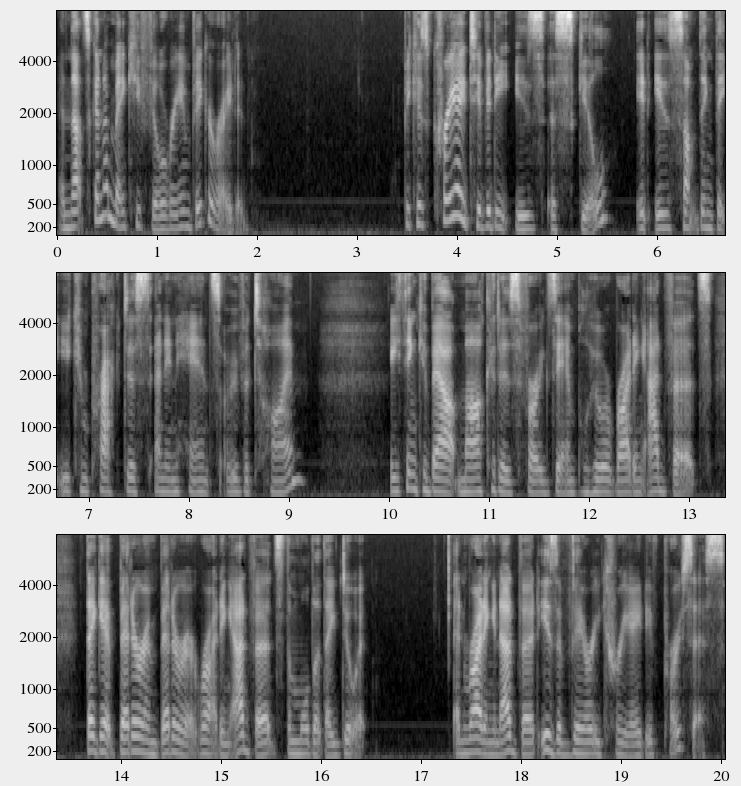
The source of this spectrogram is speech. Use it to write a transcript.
And that's going to make you feel reinvigorated. Because creativity is a skill, it is something that you can practice and enhance over time. You think about marketers, for example, who are writing adverts, they get better and better at writing adverts the more that they do it. And writing an advert is a very creative process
